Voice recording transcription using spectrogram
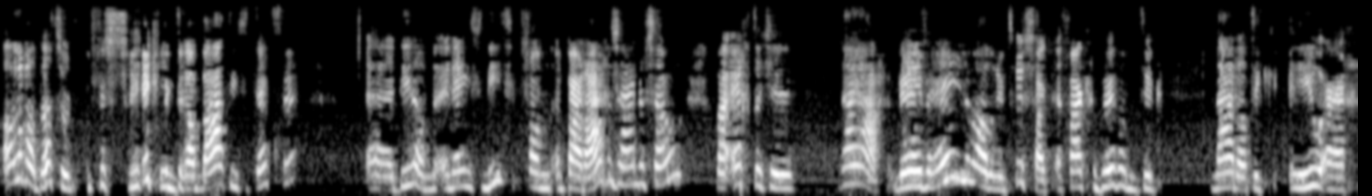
allemaal dat soort verschrikkelijk dramatische teksten. Uh, die dan ineens niet van een paar dagen zijn of zo. Maar echt dat je, nou ja, weer even helemaal erin terugzakt. En vaak gebeurt dat natuurlijk nadat ik heel erg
